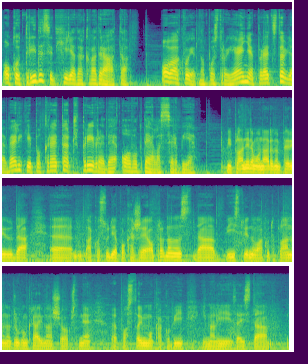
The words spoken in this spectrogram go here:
oko 30.000 kvadrata. Ovakvo jedno postrojenje predstavlja veliki pokretač privrede ovog dela Srbije. Mi planiramo u narednom periodu da, e, ako studija pokaže opravdanost, da istu jednu ovakvu toplanu na drugom kraju naše opštine e, postavimo kako bi imali zaista e,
